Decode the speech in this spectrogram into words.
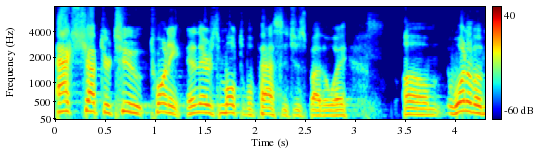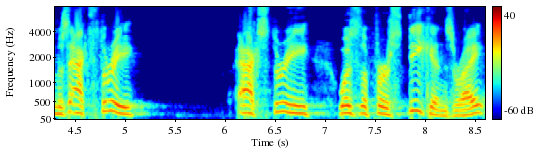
Acts chapter 2, 20, and there's multiple passages, by the way. Um, one of them is Acts 3. Acts 3 was the first deacons, right?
